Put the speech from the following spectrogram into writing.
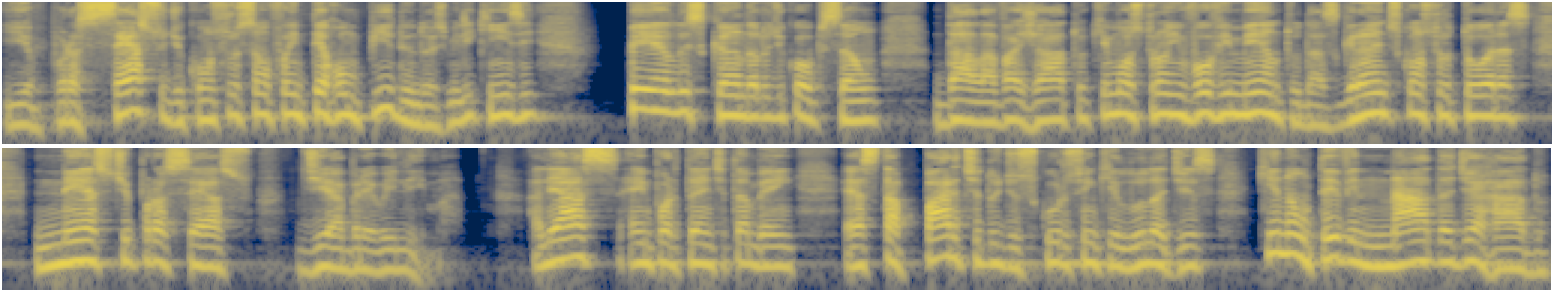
E o processo de construção foi interrompido em 2015 pelo escândalo de corrupção da Lava Jato, que mostrou envolvimento das grandes construtoras neste processo de Abreu e Lima. Aliás, é importante também esta parte do discurso em que Lula diz que não teve nada de errado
